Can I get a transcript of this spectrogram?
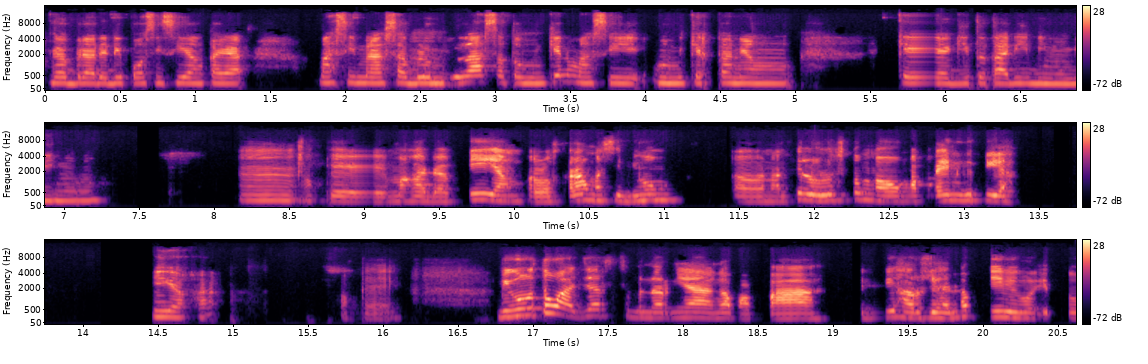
gak berada di posisi yang kayak masih merasa belum hmm. jelas atau mungkin masih memikirkan yang kayak gitu tadi bingung-bingung. Hmm, oke, okay. menghadapi yang kalau sekarang masih bingung uh, nanti lulus tuh mau ngapain gitu ya? Iya kak. Oke, okay. bingung tuh wajar sebenarnya nggak apa-apa jadi harus dihadapi bingung itu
